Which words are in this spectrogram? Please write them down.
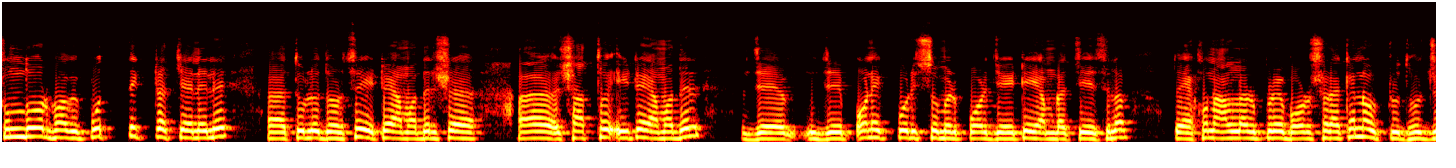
সুন্দরভাবে প্রত্যেকটা চ্যানেলে তুলে ধরছে। এটাই আমাদের স্বার্থ, এটাই আমাদের যে যে অনেক পরিশ্রমের পর যে এটাই আমরা চেয়েছিলাম। তো এখন আল্লাহর উপরে ভরসা রাখেন, একটু ধৈর্য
